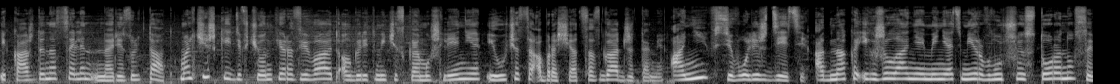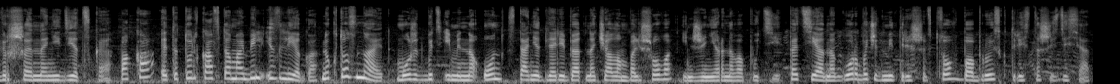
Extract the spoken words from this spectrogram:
и каждый нацелен на результат. Мальчишки и девчонки развивают алгоритмическое мышление и учатся обращаться с гаджетами. Они всего лишь дети, однако их желание менять мир в лучшую сторону совершенно не детское. Пока это только автомобиль из Лего, но кто знает, может быть именно он станет для ребят началом большого инженерного пути. Татьяна Горбач, Дмитрий Шевцов, Бобруйск, 360.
